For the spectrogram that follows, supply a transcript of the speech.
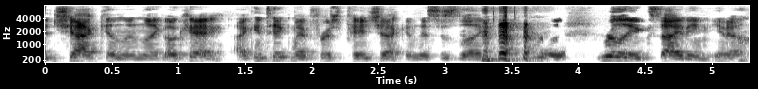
the check and then like, okay, I can take my first paycheck and this is like really, really exciting, you know?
